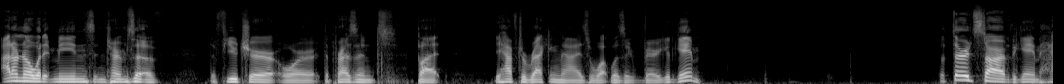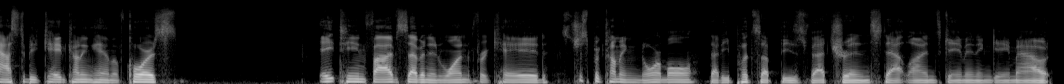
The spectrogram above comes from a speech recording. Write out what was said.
I don't know what it means in terms of the future or the present, but you have to recognize what was a very good game. The third star of the game has to be Cade Cunningham, of course. 18, 5, 7, and 1 for Cade. It's just becoming normal that he puts up these veteran stat lines game in and game out.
